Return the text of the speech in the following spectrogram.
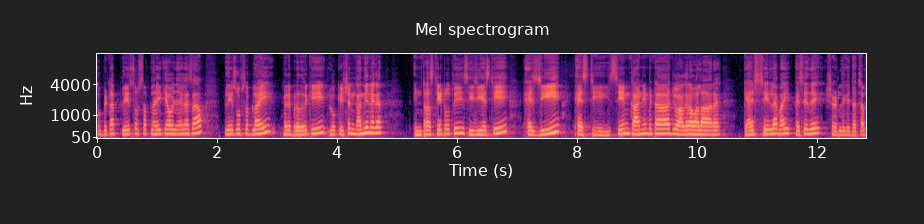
तो बेटा प्लेस ऑफ़ सप्लाई क्या हो जाएगा साहब? प्लेस ऑफ़ सप्लाई मेरे ब्रदर की लोकेशन गांधीनगर। इंट्रा स्टेट होती C G S T S G S T same कहानी बेटा जो आगरा वाला आ रहा है। कैश सेल है भाई, पैसे दे शर्ट लेके जा, चल।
